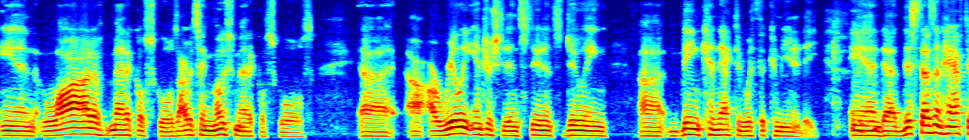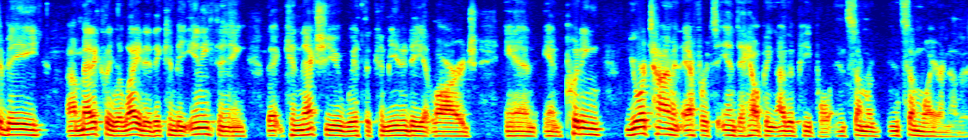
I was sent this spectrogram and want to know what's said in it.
And a lot of medical schools, I would say most medical schools, uh, are, really interested in students doing uh, being connected with the community. And uh, this doesn't have to be uh, medically related. It can be anything that connects you with the community at large and and putting your time and efforts into helping other people in some in some way or another.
